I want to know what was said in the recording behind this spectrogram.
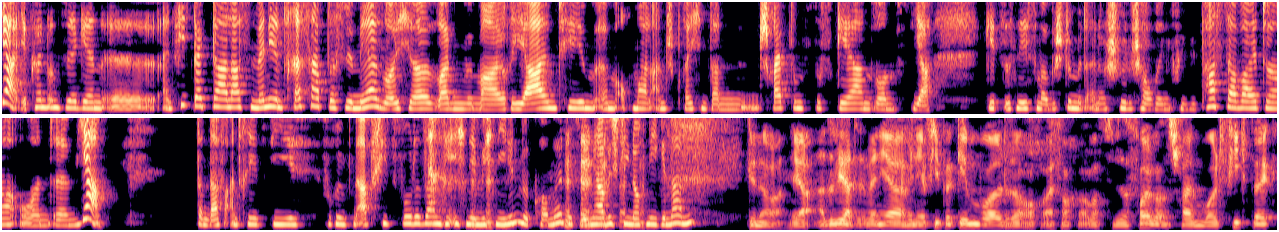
Ja, ihr könnt uns sehr gern äh, ein Feedback dalassen. Wenn ihr Interesse habt, dass wir mehr solcher, sagen wir mal, realen Themen ähm, auch mal ansprechen, dann schreibt uns das gern. Sonst, ja, geht's das nächste Mal bestimmt mit einer schönen, schaurigen Creepypasta weiter. Und ähm, ja, dann darf André jetzt die berühmten Abschiedsworte sagen, die ich nämlich nie hinbekomme. Deswegen habe ich die noch nie genannt. Genau, ja. Also wie gesagt, wenn ihr, wenn ihr Feedback geben wollt oder auch einfach was zu dieser Folge uns schreiben wollt, feedback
